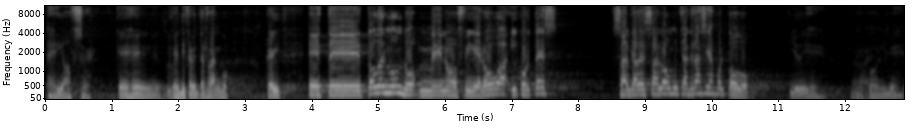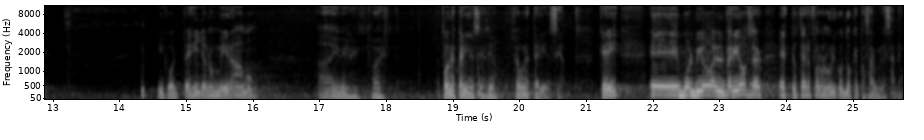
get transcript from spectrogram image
petty officer, que es, el- que es diferente el rango. ok. Este, todo el mundo, menos Figueroa y Cortés, salga del salón, muchas gracias por todo. Y yo dije, me colgué. Y Cortés y yo nos miramos. Ay, virgen, pues, fue una experiencia, sí, fue una experiencia. ¿ok? Eh, volvió el petty officer, este, ustedes fueron los únicos dos que pasaron el examen.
